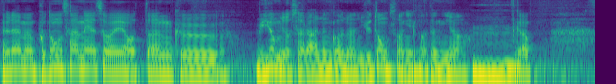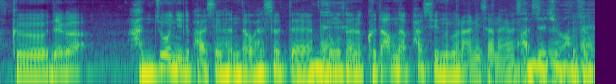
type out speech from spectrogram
왜냐하면 부동산에서의 어떤 그 위험 요소라는 거는 유동성이거든요. 음. 그러니까 그 내가 안 좋은 일이 발생한다고 했을 때 네. 부동산을 그 다음날 팔 수 있는 건 아니잖아요. 사실은. 되죠. 그죠? 네.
